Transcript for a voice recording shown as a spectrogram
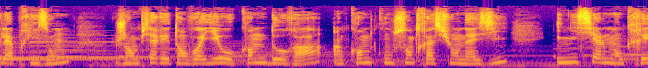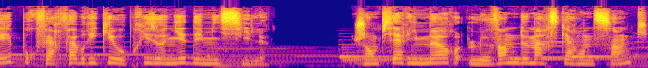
la prison, Jean-Pierre est envoyé au camp de Dora, un camp de concentration nazi, initialement créé pour faire fabriquer aux prisonniers des missiles. Jean-Pierre y meurt le 22 mars 1945,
